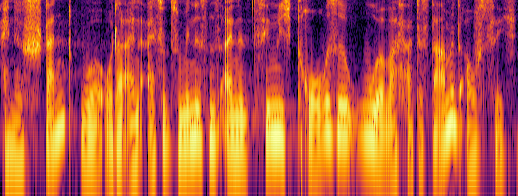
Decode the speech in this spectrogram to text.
eine Standuhr oder ein, also zumindest eine ziemlich große Uhr. Was hat es damit auf sich?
